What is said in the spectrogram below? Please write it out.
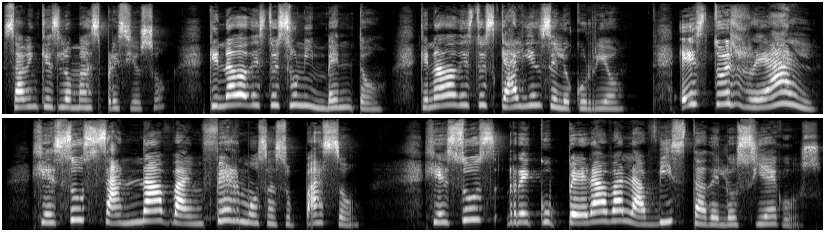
¿Saben qué es lo más precioso? Que nada de esto es un invento, que nada de esto es que a alguien se le ocurrió. Esto es real. Jesús sanaba enfermos a su paso. Jesús recuperaba la vista de los ciegos.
